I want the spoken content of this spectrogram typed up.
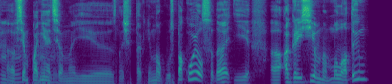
угу, всем понятен угу. и, значит, так немного успокоился, да, и агрессивным молодым,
